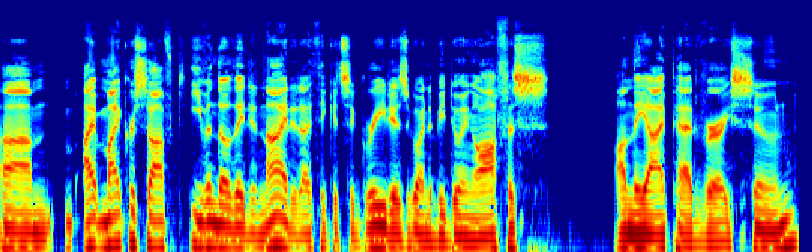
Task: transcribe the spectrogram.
Um, I, Microsoft, even though they denied it, I think it's agreed is going to be doing Office on the iPad very soon.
